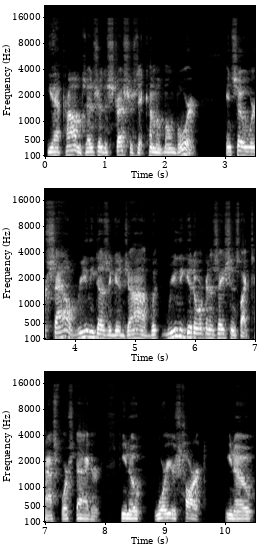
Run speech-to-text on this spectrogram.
you have problems. Those are the stressors that come up on board. And so where SOW really does a good job with really good organizations like Task Force Dagger, you know, Warriors Heart, you know,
